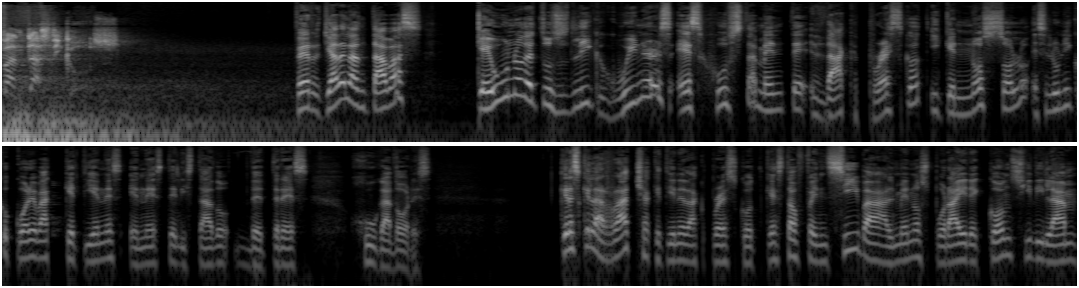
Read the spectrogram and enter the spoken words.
Fantásticos. Fer, ya adelantabas que uno de tus league winners es justamente Dak Prescott y que no solo es el único coreback que tienes en este listado de tres jugadores. ¿Crees que la racha que tiene Dak Prescott, que esta ofensiva, al menos por aire, con CD Lamb,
